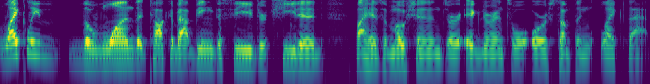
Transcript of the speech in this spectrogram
Likely the one that talked about being deceived or cheated by his emotions or ignorance or, or something like that.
